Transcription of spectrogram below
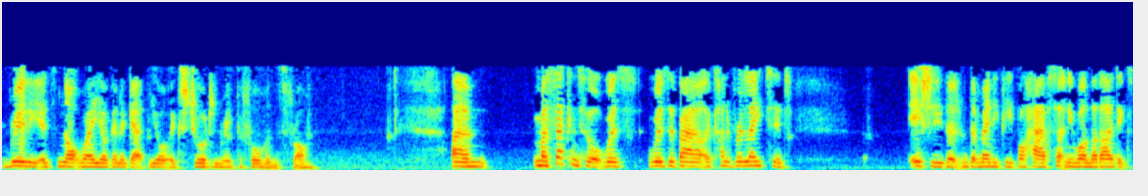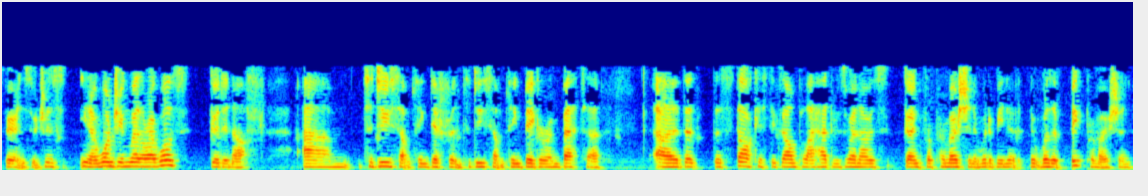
really it's not where you're going to get your extraordinary performance from. Um, my second thought was was about a kind of related issue that that many people have, certainly one that I'd experienced, which was you know wondering whether I was good enough um, to do something different, to do something bigger and better. Uh, the the starkest example I had was when I was going for a promotion. It would have been a, it was a big promotion,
